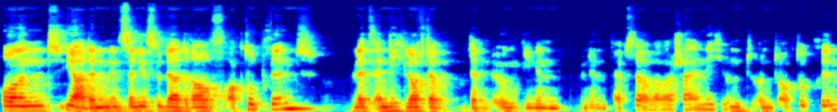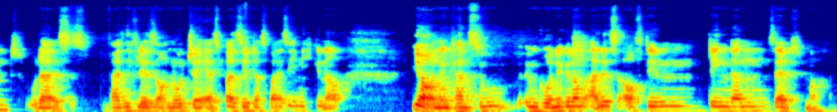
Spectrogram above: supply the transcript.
Und ja, dann installierst du da drauf Octoprint. Letztendlich läuft da dann irgendwie ein, ein Webserver wahrscheinlich und, und Octoprint. Oder ist es, weiß nicht, vielleicht ist es auch Node.js basiert, das weiß ich nicht genau. Ja, und dann kannst du im Grunde genommen alles auf dem Ding dann selbst machen.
